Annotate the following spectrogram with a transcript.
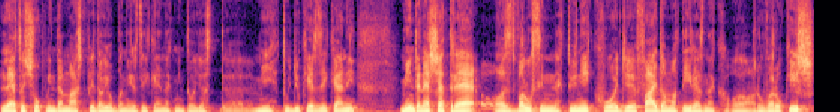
Lehet, hogy sok minden mást például jobban érzékelnek, mint ahogy azt mi tudjuk érzékelni. Minden esetre az valószínűnek tűnik, hogy fájdalmat éreznek a rovarok is,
